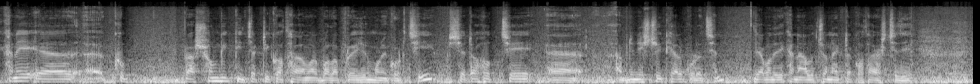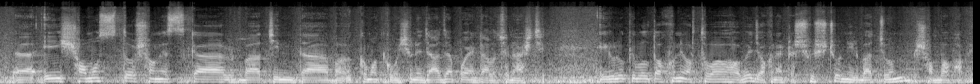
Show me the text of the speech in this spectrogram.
এখানে খুব প্রাসঙ্গিক তিন চারটি কথা আমার বলা প্রয়োজন মনে করছি। সেটা হচ্ছে আপনি নিশ্চয়ই খেয়াল করেছেন যে আমাদের এখানে আলোচনা একটা কথা আসছে যে এই সমস্ত সংস্কার বা চিন্তা বা ঐক্যমত কমিশনে যা যা পয়েন্ট আলোচনা আসছে এগুলো কেবল তখনই অর্থবহ হবে যখন একটা সুষ্ঠু নির্বাচন সম্ভব হবে।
